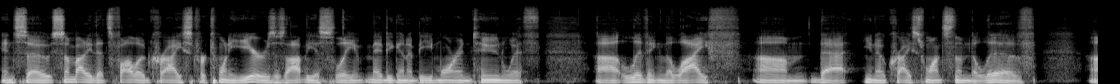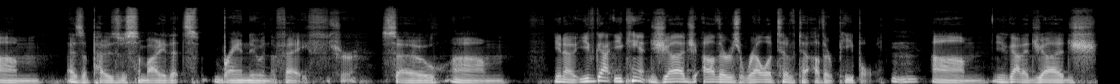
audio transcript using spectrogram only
And so somebody that's followed Christ for 20 years is obviously maybe going to be more in tune with uh, living the life um, that you know Christ wants them to live, um, as opposed to somebody that's brand new in the faith. Sure. So, um, you know, you've got you can't judge others relative to other people. Um, you've got to judge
